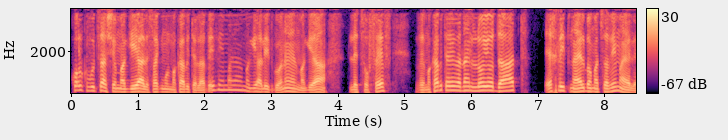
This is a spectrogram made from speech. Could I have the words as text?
כל קבוצה שמגיעה לשחק מול מכבי תל אביב, היא מגיעה להתגונן, מגיעה לצופף, ומכבי תל אביב עדיין לא יודעת איך להתנהל במצבים האלה.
